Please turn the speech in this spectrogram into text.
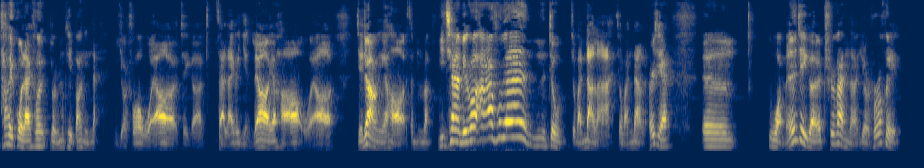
他会过来说有什么可以帮您的，你就说我要这个再来个饮料也好，我要结账也好，怎么怎么，你千万别说啊，服务员，就就完蛋了啊，就完蛋了。而且，嗯，我们这个吃饭呢，有时候会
